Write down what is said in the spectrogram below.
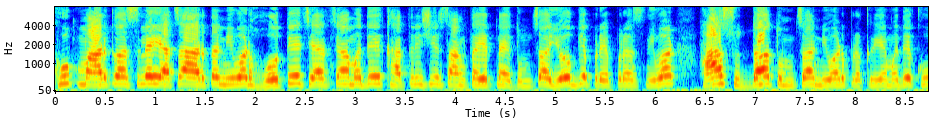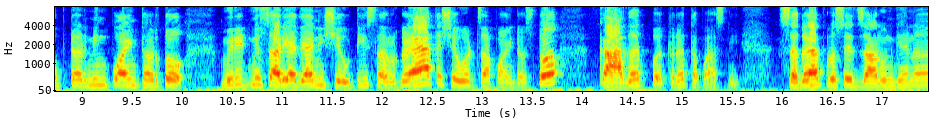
खूप मार्क असले याचा अर्थ निवड होतेच याच्यामध्ये खात्रीशीर सांगता येत नाही. तुमचा योग्य प्रेफरन्स निवड हा सुद्धा तुमचा निवड प्रक्रियेमध्ये खूप टर्निंग पॉईंट ठरतो. मेरिटनुसार यादी आणि शेवटी सगळ्यात शेवटचा पॉईंट असतो कागदपत्र तपासणी. सगळ्या प्रोसेस जाणून घेणं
